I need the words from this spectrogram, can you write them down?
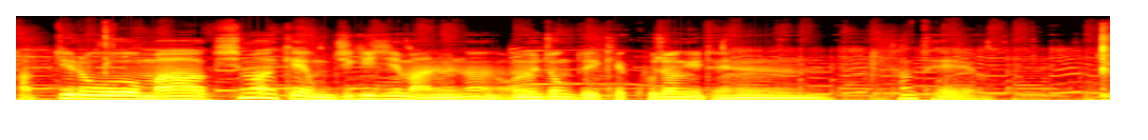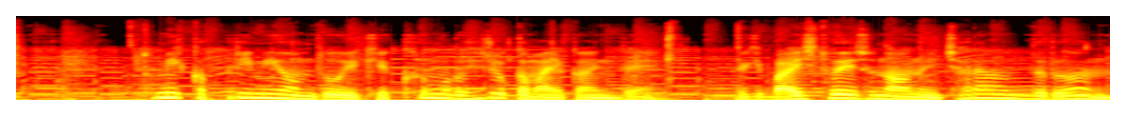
앞뒤로 막 심하게 움직이지만 않으면 어느 정도 이렇게 고정이 되는 상태예요. 토미카 프리미엄도 이렇게 크롬으로 해줄까 말까 했는데 여기 마이스토에서 나오는 이 차량들은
